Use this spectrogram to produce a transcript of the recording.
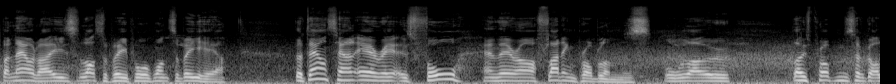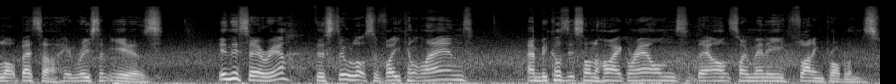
but nowadays lots of people want to be here. The downtown area is full and there are flooding problems, although those problems have got a lot better in recent years. In this area, there's still lots of vacant land, and because it's on high ground, there aren't so many flooding problems.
